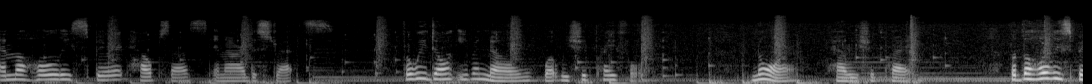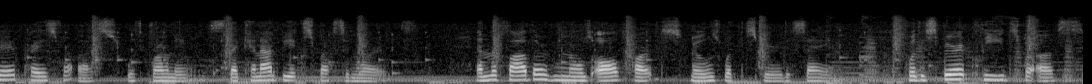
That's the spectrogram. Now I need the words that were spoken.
And the Holy Spirit helps us in our distress. For we don't even know what we should pray for, nor how we should pray. But the Holy Spirit prays for us with groanings that cannot be expressed in words. And the Father, who knows all hearts, knows what the Spirit is saying. For the Spirit pleads for us,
